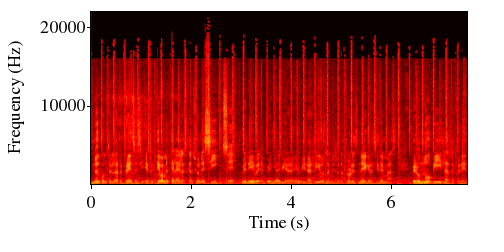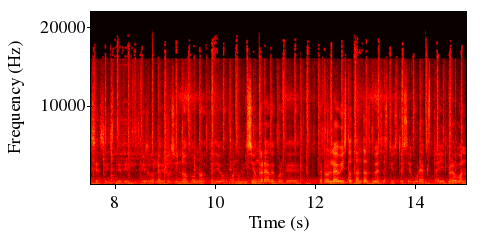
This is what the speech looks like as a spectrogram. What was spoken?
No encontré la referencia. Sí, efectivamente la de las canciones sí. Sí. Venía, venía Elvira, Elvira Ríos, la menciona Flores Negras y demás, pero no vi las referencias este, del... Híjole, pues si no fue uno, te digo que fue una omisión grave porque... Pero lo he visto tantas veces que estoy segura que está ahí, pero bueno.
